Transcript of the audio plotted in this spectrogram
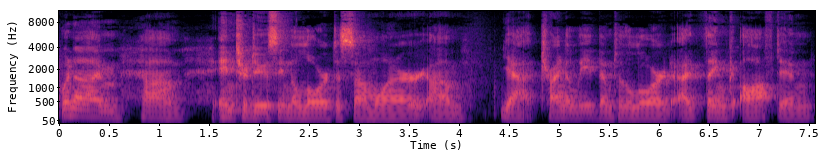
when I'm um, introducing the Lord to someone, or um, yeah, trying to lead them to the Lord, I think often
